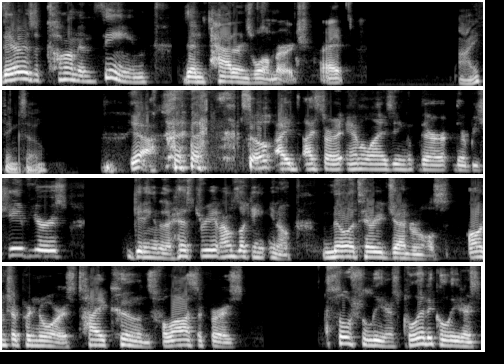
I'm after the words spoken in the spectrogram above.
there is a common theme, then patterns will emerge, right? I think so. Yeah. so I, I started analyzing their their behaviors, getting into their history, and I was looking, you know, military generals, entrepreneurs, tycoons, philosophers, social leaders, political leaders,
